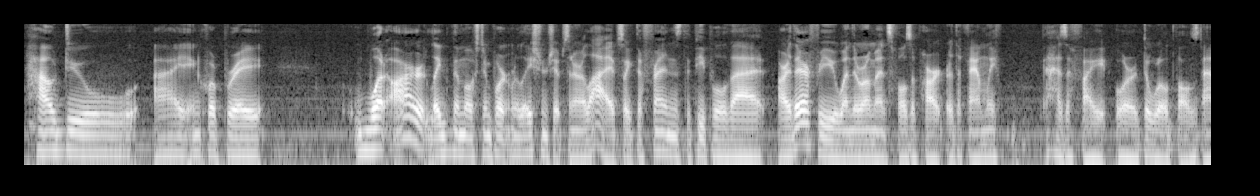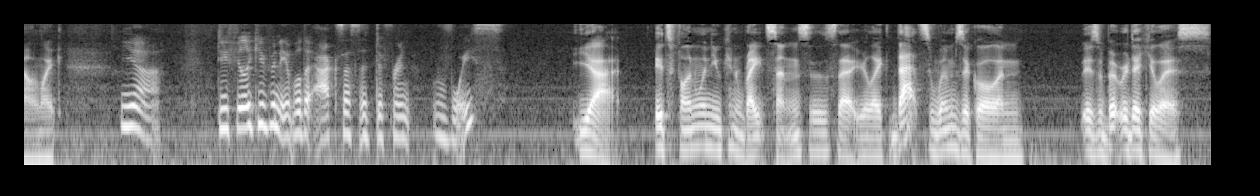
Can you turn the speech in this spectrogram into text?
how do I incorporate what are like the most important relationships in our lives like the friends the people that are there for you when the romance falls apart or the family has a fight or the world falls down like Yeah. Do you feel like you've been able to access a different voice? yeah it's fun when you can write sentences that you're like that's whimsical and is a bit ridiculous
